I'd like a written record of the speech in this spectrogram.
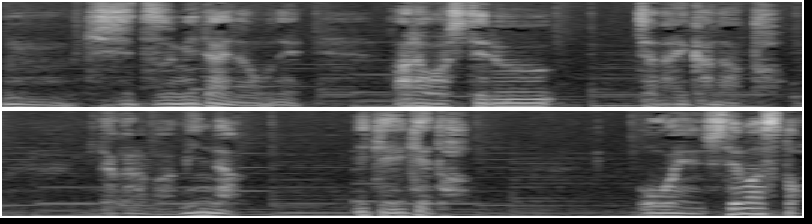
うん、気質みたいなのをね表してるじゃないかなと。だからまあみんなイケイケと応援してますと。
